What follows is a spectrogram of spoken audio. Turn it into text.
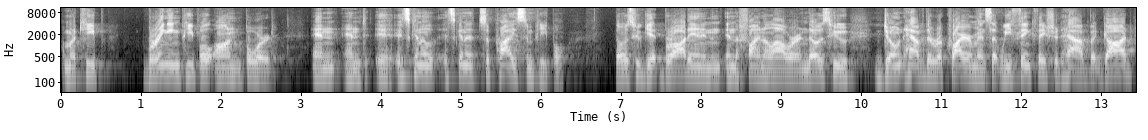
I'm going to keep bringing people on board, and, and it's going to it's going to surprise some people. Those who get brought in, in in the final hour, and those who don't have the requirements that we think they should have. But God,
